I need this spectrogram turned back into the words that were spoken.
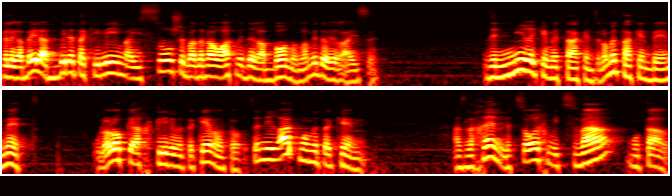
ולגבי להטביל את הכלים, האיסור שבדבר הוא רק מדרבנון, לא מדאורייסה. זה נראה כמתקן, זה לא מתקן באמת. הוא לא לוקח כלי ומתקן אותו, זה נראה כמו מתקן. אז לכן, לצורך מצווה, מותר.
